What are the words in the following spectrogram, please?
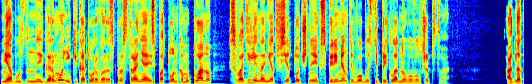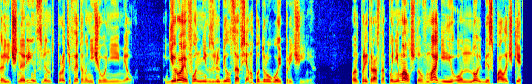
необузданные гармоники которого, распространяясь по тонкому плану, сводили на нет все точные эксперименты в области прикладного волшебства. Однако лично Ринсвинд против этого ничего не имел. Героев он не взлюбил совсем по другой причине. Он прекрасно понимал, что в магии он ноль без палочки,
